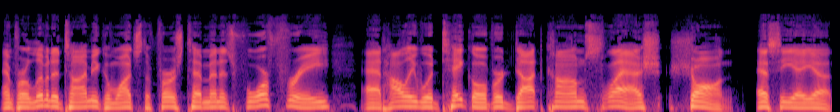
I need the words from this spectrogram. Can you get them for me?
And for a limited time, you can watch the first 10 minutes for free at hollywoodtakeover.com slash Sean, S-E-A-N.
